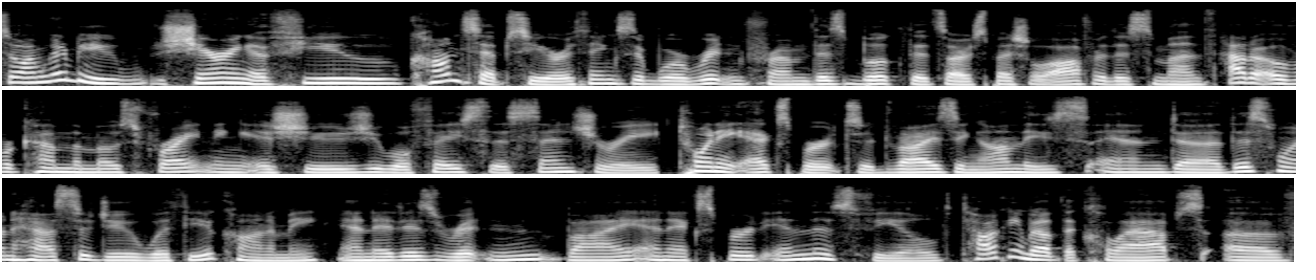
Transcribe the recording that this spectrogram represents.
So, I'm going to be sharing a few concepts here, things that were written from this book that's our special offer this month How to Overcome the Most Frightening Issues You Will Face This Century. 20 experts advising on these, and uh, this one has to do with the economy, and it is written by an expert in this field, talking about the collapse of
